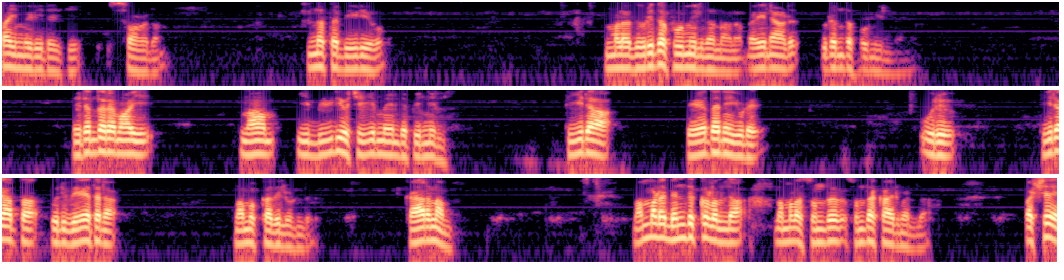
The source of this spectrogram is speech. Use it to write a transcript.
Time മീഡിയയിലേക്ക് സ്വാഗതം. ഇന്നത്തെ വീഡിയോ നമ്മളെ ദുരിതഭൂമിയിൽ നിന്നാണ് വയനാട് ദുരന്തഭൂമിയിൽ നിന്ന് നിരന്തരമായി നാം ഈ വീഡിയോ ചെയ്യുന്നതിന്റെ പിന്നിൽ തീരാ വേദനയുടെ ഒരു തീരാത്ത ഒരു വേദന നമുക്കതിലുണ്ട്. കാരണം നമ്മുടെ ബന്ധുക്കളല്ല നമ്മളെ സ്വന്ത സ്വന്തക്കാരുമല്ല. പക്ഷേ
